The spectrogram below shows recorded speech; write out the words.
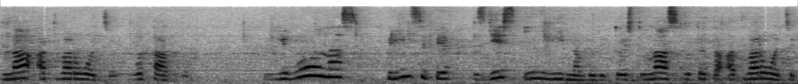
на отвороте. Вот так вот. Его у нас, в принципе, здесь и не видно будет. То есть у нас вот это отворотик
